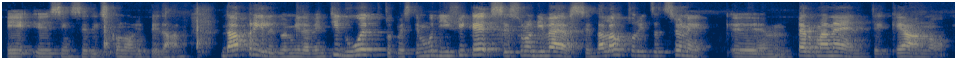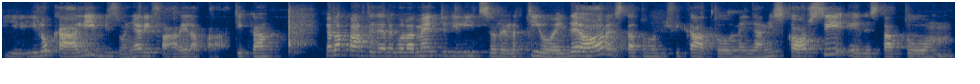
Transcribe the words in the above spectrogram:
e, e, si inseriscono le pedane. Da aprile 2022 tutte queste modifiche, se sono diverse dall'autorizzazione eh, permanente che hanno i, i locali, bisogna rifare la pratica. Per la parte del regolamento edilizio relativo ai DEOR è stato modificato negli anni scorsi ed è, stato,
